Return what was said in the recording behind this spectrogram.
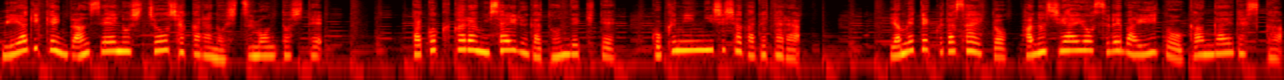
宮城県男性の視聴者からの質問として、他国からミサイルが飛んできて国民に死者が出たら、やめてくださいと話し合いをすればいいとお考えですか？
